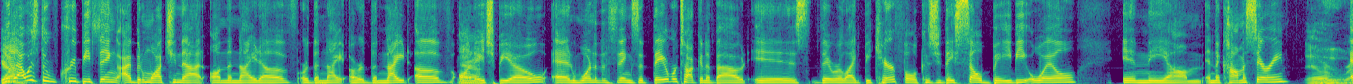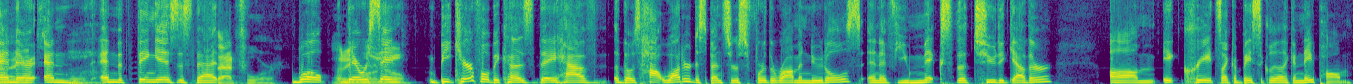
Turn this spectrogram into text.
Well, that was the creepy thing. I've been watching that on the night of, or the night, or the night of on Yeah. HBO. And one of the things that they were talking about is they were like, "Be careful," because they sell baby oil in the um in the commissary. All And they're right. and and the thing is, is that that for? well, How do they were wanna saying. Be careful because they have those hot water dispensers for the ramen noodles, and if you mix the two together, um, it creates like a basically like a napalm.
